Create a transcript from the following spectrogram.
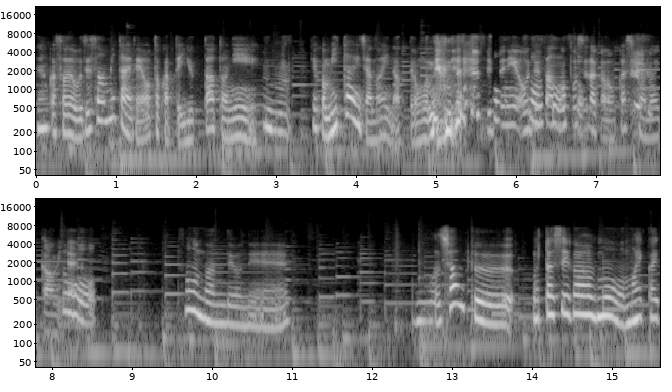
なんかそれおじさんみたいだよとかって言った後にうん。結構みたいじゃないなって思うんだよね 別におじさんの年だからおかしくはないかみたいなそう。そうなんだよね。もうシャンプー、私がもう毎回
